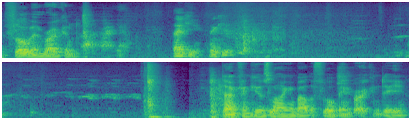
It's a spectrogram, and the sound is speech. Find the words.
The floor been broken. Thank you, thank you. Don't think he was lying about the floor being broken, do you?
